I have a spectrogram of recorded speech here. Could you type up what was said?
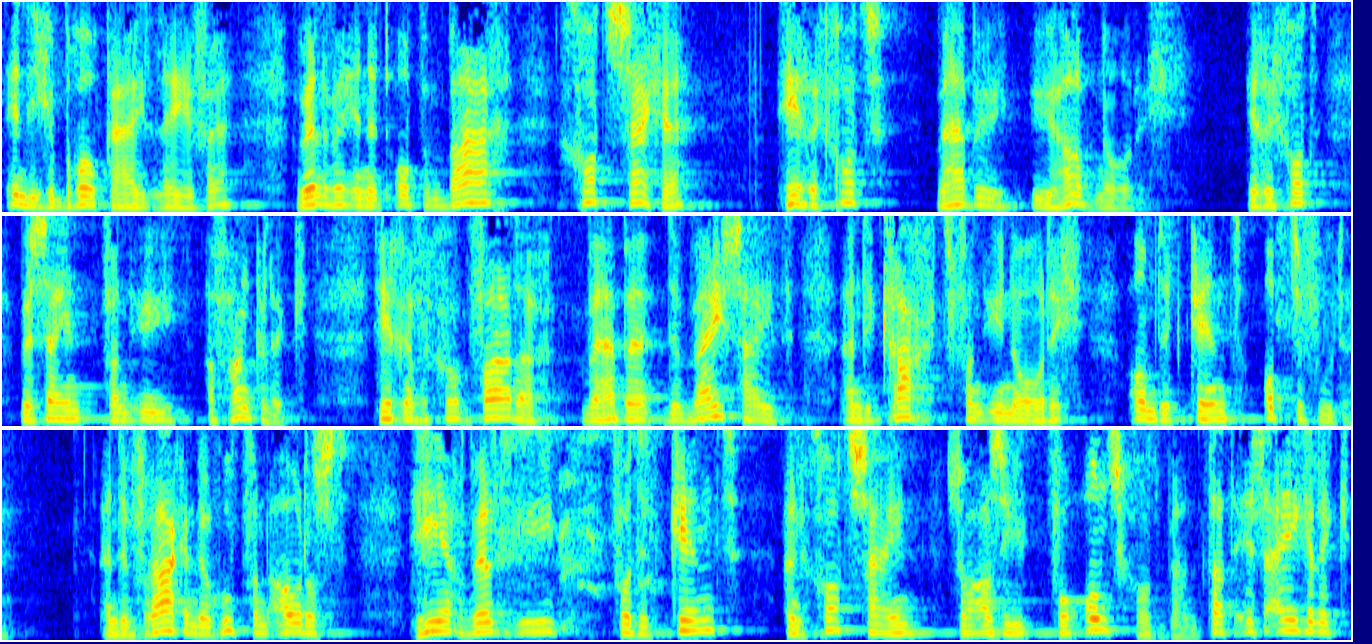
in die gebrokenheid leven, willen we in het openbaar God zeggen, Heere God, we hebben uw hulp nodig. Heere God, we zijn van u afhankelijk. Heere Vader, we hebben de wijsheid en de kracht van u nodig om dit kind op te voeden. En de vragende roep van ouders, Heer, wilt u voor dit kind een God zijn zoals u voor ons God bent? Dat is eigenlijk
